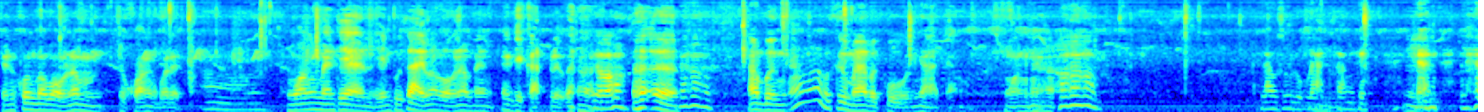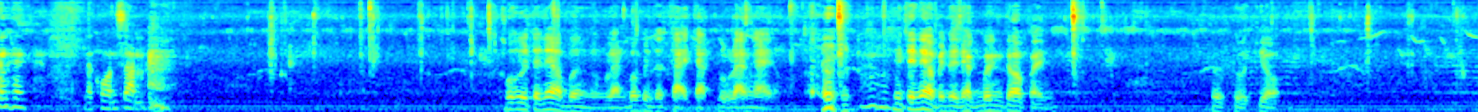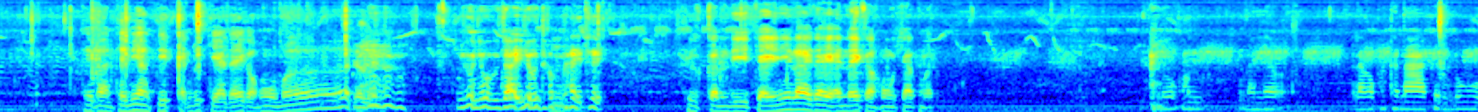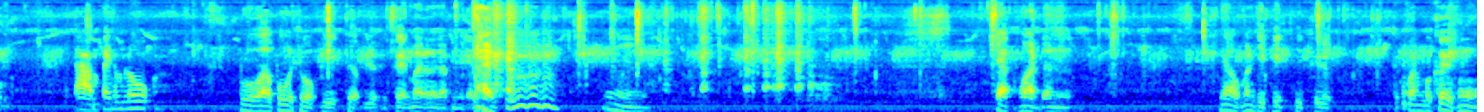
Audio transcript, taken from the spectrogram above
เป็นคนมาบอกน้ำจะขวางกับบ่ได้อืมห่วงแม่นแท้เห็นผู้ชายมาบอกน้ำแม่งแม่งจะกัดเลยว่ะเนาะเออถ้าเบิ่งอ้าวมันคือมาแบบกูญาติจังห่วงนะเล่าสู่ลูกหลานฟังกันอืมแล้วแล้วละครสั้น บ่เออแต่แนวเบิ่งลูกหลานบ่เป็นจะตายจากลูกหลานง่ายหรอกมีแต่แนวเป็นแต่จากเบิ่งต่อไปตัวตัวเที่ยวที่บ้านที่เมียงติดกันอยู่แก่ใดก็ฮู้หมดเลย อยู่อยู่ใจอยู่ตรงไหนถึงคือกันดีใจนี่ไล่ได้อันใดก็ฮู้จักหมดโลกมันนั่นแล้ว แล้วก็พัฒนาขึ้นลูกตามไปน้ำโลก ผู้ว่าผู้โชคดีเกือบอยู่เกินมาระดับนี้ก็ได้ อืมจากฮอดอันแนวมันสิผิดสิถูกแต่คนบ่เคยฮู้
